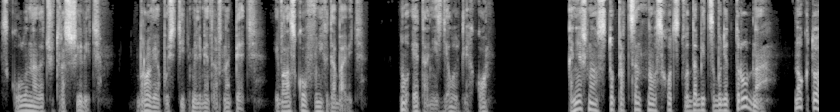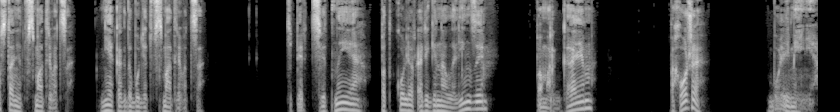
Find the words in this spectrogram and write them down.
Скулы надо чуть расширить, брови опустить миллиметров на пять и волосков в них добавить. Ну, это они сделают легко. Конечно, стопроцентного сходства добиться будет трудно, но кто станет всматриваться? Некогда будет всматриваться. Теперь цветные, под колер оригинала линзы. Поморгаем. Похоже? Более-менее.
